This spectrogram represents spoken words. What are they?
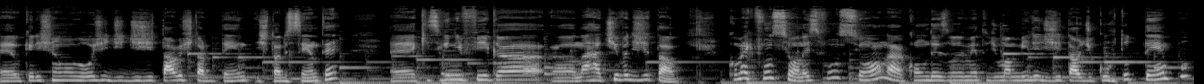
é, o que eles chamam hoje de Digital Story, Center, é, que significa uh, narrativa digital. Como é que funciona? Isso funciona com o desenvolvimento de uma mídia digital de curto tempo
